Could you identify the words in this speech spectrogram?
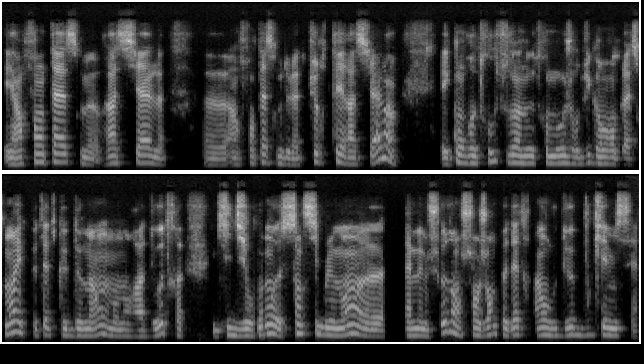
et un fantasme racial un fantasme de la pureté raciale et qu'on retrouve sous un autre mot aujourd'hui grand remplacement et peut-être que demain on en aura d'autres qui diront sensiblement euh, la même chose en changeant peut-être un ou deux boucs émissaires.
